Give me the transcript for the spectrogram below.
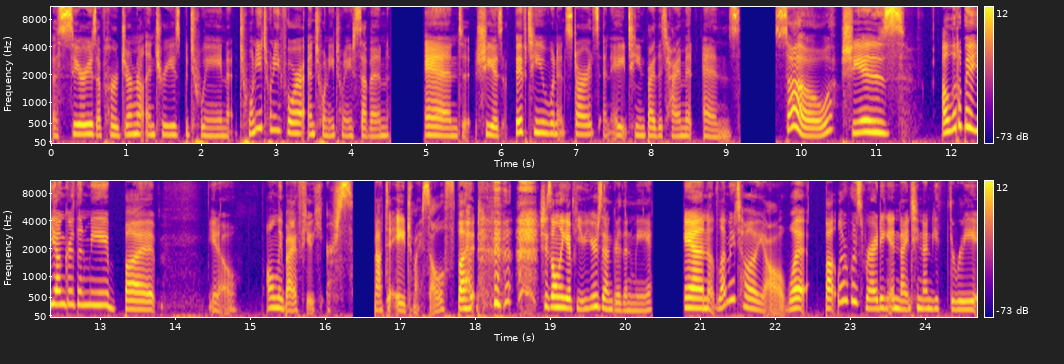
a series of her journal entries between 2024 and 2027, and she is 15 when it starts and 18 by the time it ends. So she is a little bit younger than me, but, you know, only by a few years. Not to age myself, but she's only a few years younger than me. And let me tell y'all, what Butler was writing in 1993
